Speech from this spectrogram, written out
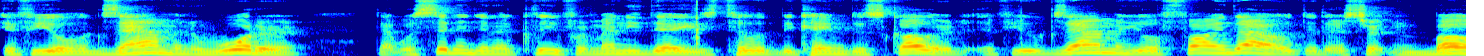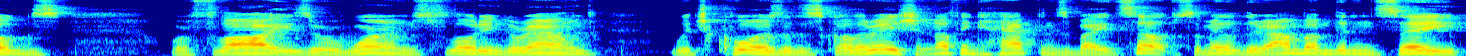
if you'll examine water that was sitting in a kli for many days till it became discolored, if you examine, you'll find out that there are certain bugs or flies or worms floating around which cause the discoloration. Nothing happens by itself. So maybe the Rambam didn't say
